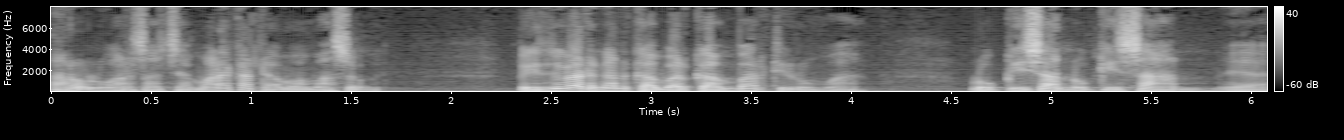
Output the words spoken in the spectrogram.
Taruh luar saja. Mereka tidak mau masuk. Begitu juga dengan gambar-gambar di rumah. Lukisan-lukisan ya.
